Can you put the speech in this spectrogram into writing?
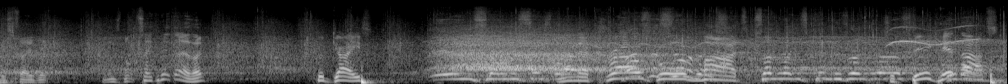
his favourite. He's not taking it there, though. Good guide. And And the crowd go mad. Something like his Kimber's own It's a big hit, that.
